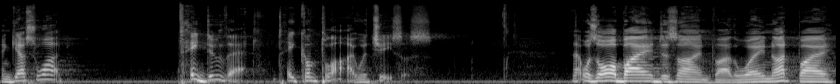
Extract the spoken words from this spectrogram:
And guess what? They do that. They comply with Jesus. That was all by design, by the way, not by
